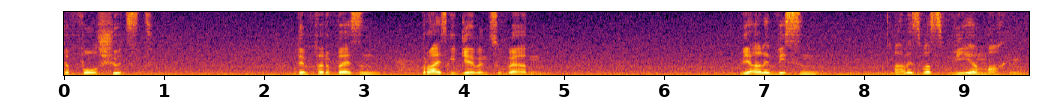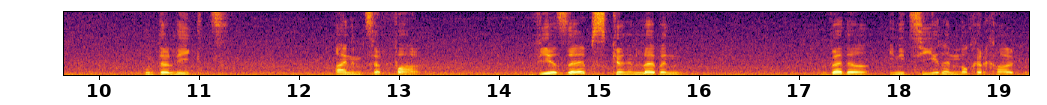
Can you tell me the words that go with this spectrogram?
davor schützt, dem Verwesen preisgegeben zu werden? Wir alle wissen, alles, was wir machen, unterliegt einem Zerfall. Wir selbst können Leben weder initiieren noch erhalten.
